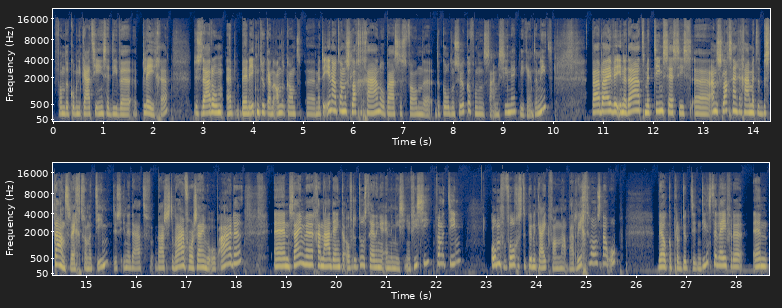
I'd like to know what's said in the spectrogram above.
van de communicatie-inzet die we plegen. Dus daarom heb, ben ik natuurlijk aan de andere kant uh, met de inhoud aan de slag gegaan. Op basis van de, de Golden Circle van Simon Sinek. Wie kent hem niet? Waarbij we inderdaad met teamsessies uh, aan de slag zijn gegaan met het bestaansrecht van het team. Dus inderdaad, waar, waarvoor zijn we op aarde? En zijn we gaan nadenken over de doelstellingen en de missie en visie van het team. Om vervolgens te kunnen kijken van, nou, waar richten we ons nou op? Welke producten en diensten leveren? En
